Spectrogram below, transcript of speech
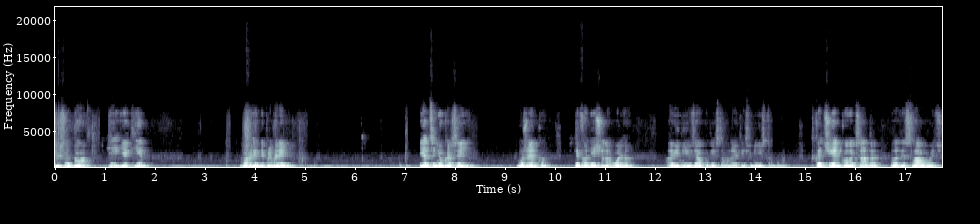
дійшли до ті, які вороги непримиренні. Яценюк Арсеній, Муженко, Стефанишина Ольга, а він її взяв кудись там, вона якийсь міністром була. Ткаченко Олександр Владиславович,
